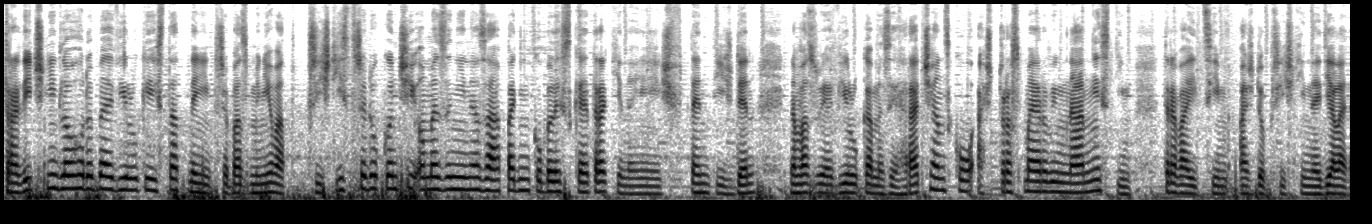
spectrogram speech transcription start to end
Tradiční dlouhodobé výluky snad není třeba zmiňovat. Příští středu končí omezení na západní kobyliské trati, na jejíž v ten den navazuje výluka mezi Hračanskou a Štrosmajerovým náměstím, trvajícím až do příští neděle.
